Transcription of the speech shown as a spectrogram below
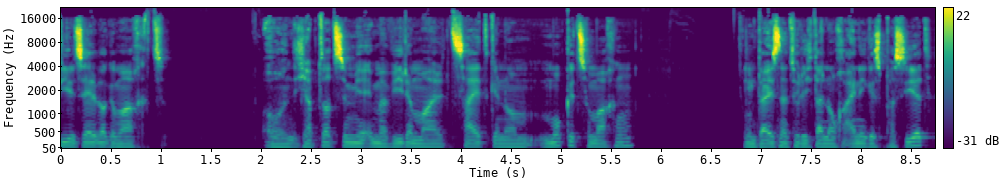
viel selber gemacht und ich habe trotzdem mir immer wieder mal Zeit genommen, Mucke zu machen. Und da ist natürlich dann noch einiges passiert.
